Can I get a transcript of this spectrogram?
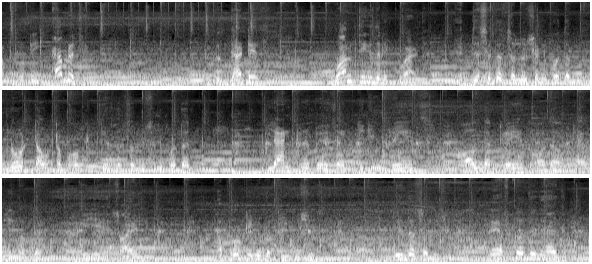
uprooting, everything. Because that is one thing is required. This is the solution for the no doubt about it. This is the solution for the land preparation, digging drains, all the drains, all the leveling of the uh, soil, uprooting of the tree bushes. This is the solution. Of course,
